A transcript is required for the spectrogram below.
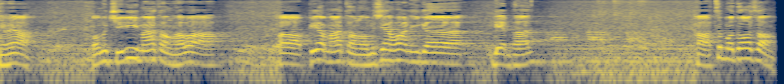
有没有？我们举例马桶好不好？哦，不要马桶了，我们现在换一个脸盆，好，这么多种，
